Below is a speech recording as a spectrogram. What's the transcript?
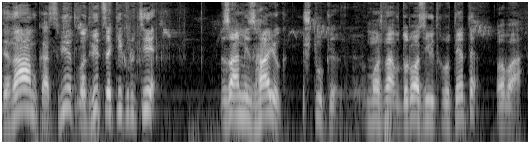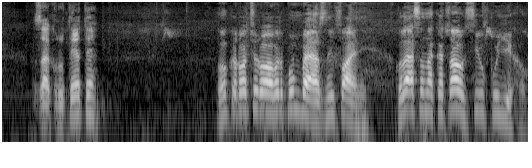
Динамка, світло, дивіться, які круті замість гайок штуки. Можна в дорозі відкрутити, оба, закрутити. Ну, коротше, ровер бомбезний, файний. Колеса накачав, сів, поїхав.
